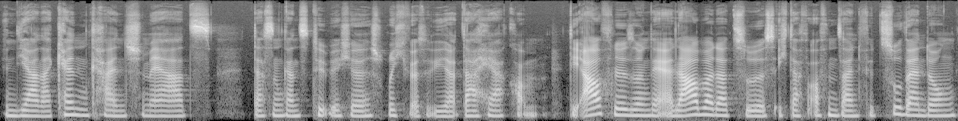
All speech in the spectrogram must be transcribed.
Indianer kennen keinen Schmerz. Das sind ganz typische Sprichwörter, die daherkommen. Die Auflösung der Erlauber dazu ist, ich darf offen sein für Zuwendung,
